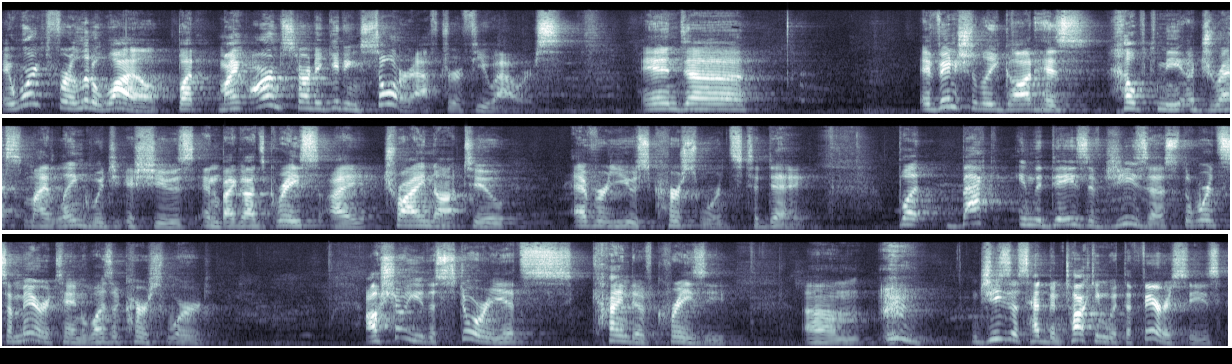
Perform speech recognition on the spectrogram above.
it worked for a little while, but my arm started getting sore after a few hours. And uh, eventually, God has helped me address my language issues, and by God's grace, I try not to ever use curse words today. But back in the days of Jesus, the word Samaritan was a curse word. I'll show you the story, it's kind of crazy. Um, Jesus had been talking with the Pharisees,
